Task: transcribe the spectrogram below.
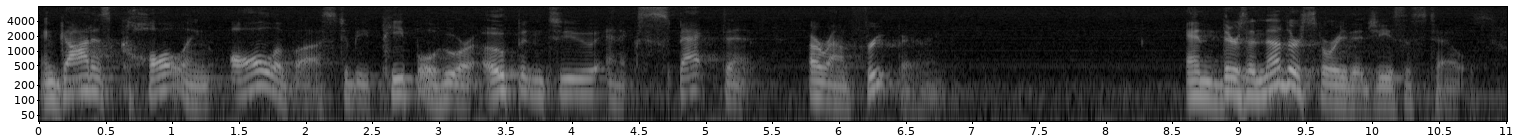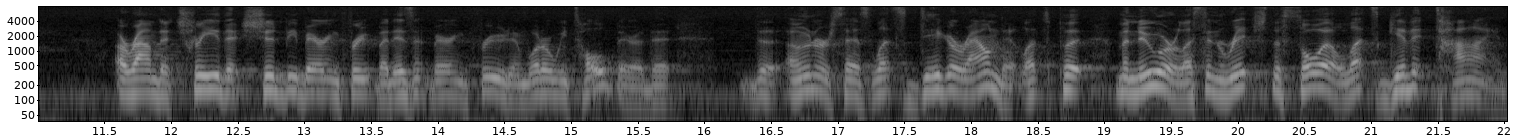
And God is calling all of us to be people who are open to and expectant around fruit bearing. And there's another story that Jesus tells around a tree that should be bearing fruit but isn't bearing fruit. And what are we told there? That the owner says, let's dig around it, let's put manure, let's enrich the soil, let's give it time.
